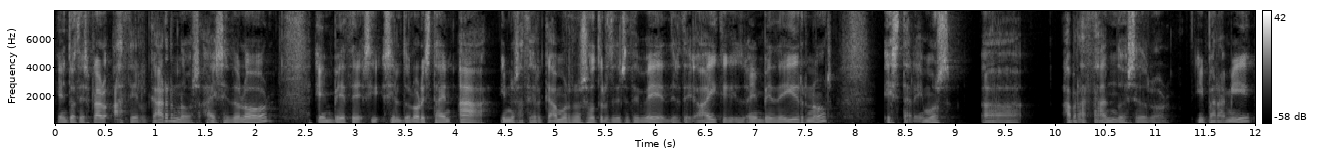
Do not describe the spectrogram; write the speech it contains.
Entonces, claro, acercarnos a ese dolor, en vez de, si, el dolor está en A y nos acercamos nosotros desde B, desde A, en vez de irnos, estaremos ah, abrazando ese dolor. Y para mí,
